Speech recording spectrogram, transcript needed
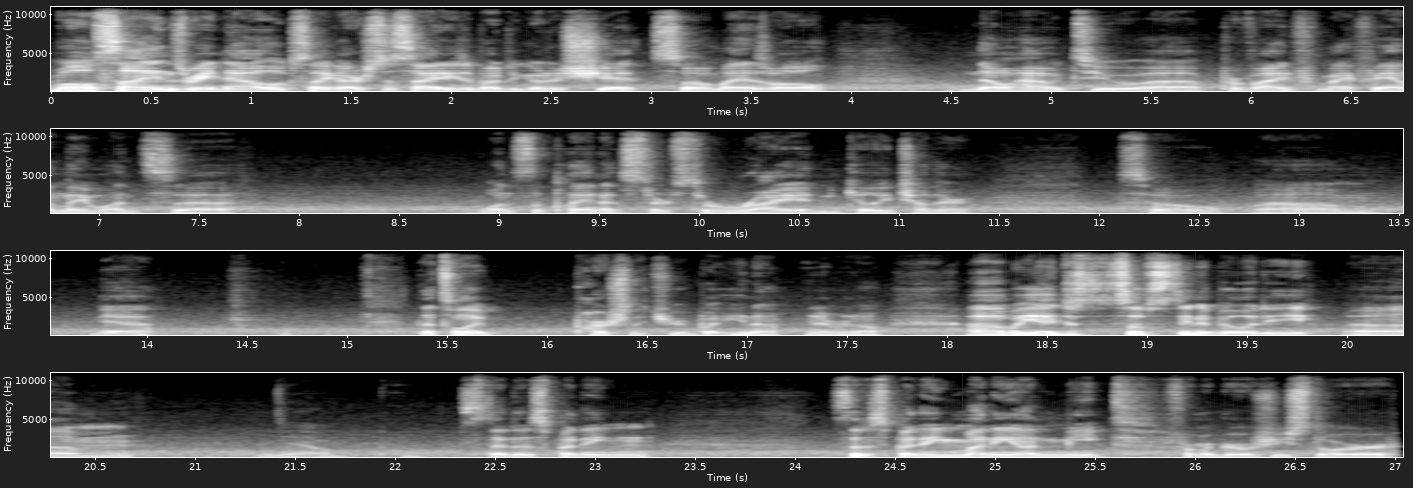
from all signs right now, it looks like our society is about to go to shit. So might as well know how to uh, provide for my family once uh, once the planet starts to riot and kill each other. So um, yeah, that's only partially true, but you know, you never know. Uh, but yeah, just sustainability. Um, you know, instead of spending instead of spending money on meat from a grocery store,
